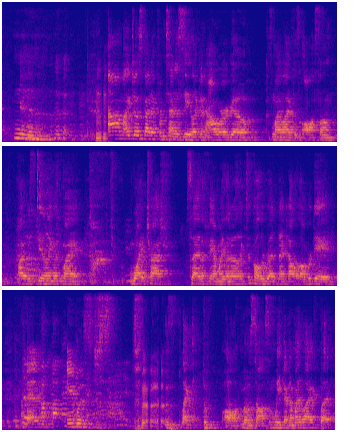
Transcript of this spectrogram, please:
Hmm. Um, I just got in from Tennessee like an hour ago because my life is awesome. I was dealing with my white trash side of the family that I like to call the Redneck Outlaw Brigade. And it was just, it was like the most awesome weekend of my life. But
